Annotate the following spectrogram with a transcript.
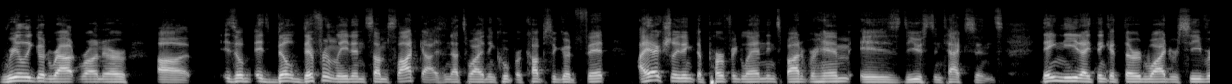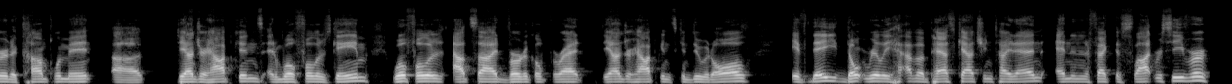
really good route runner. Uh, it's built differently than some slot guys, and that's why I think Cooper Kupp's a good fit. I actually think the perfect landing spot for him is the Houston Texans. They need, I think, a third wide receiver to complement uh, DeAndre Hopkins and Will Fuller's game. Will Fuller's outside vertical threat. DeAndre Hopkins can do it all. If they don't really have a pass catching tight end and an effective slot receiver,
